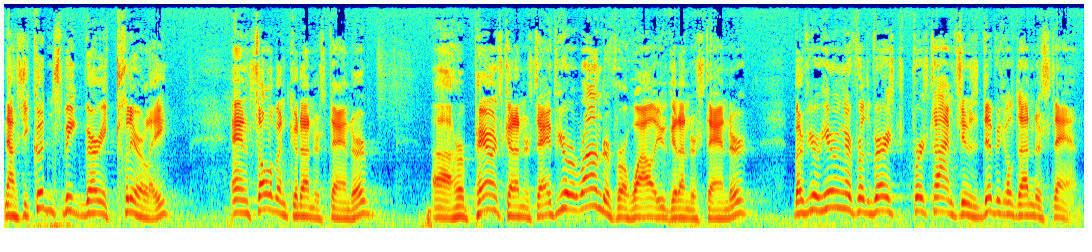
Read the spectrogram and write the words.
Now, she couldn't speak very clearly. Anne Sullivan could understand her. Uh, her parents could understand. If you were around her for a while, you could understand her. But if you're hearing her for the very first time, she was difficult to understand.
